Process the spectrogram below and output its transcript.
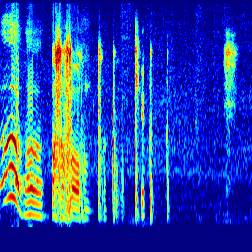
Oh, Oh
